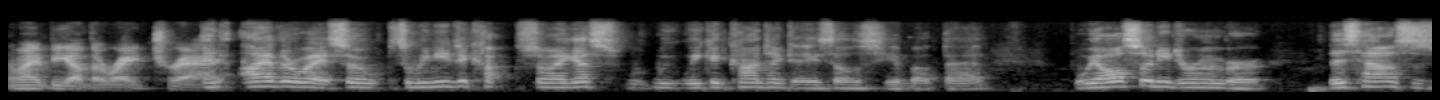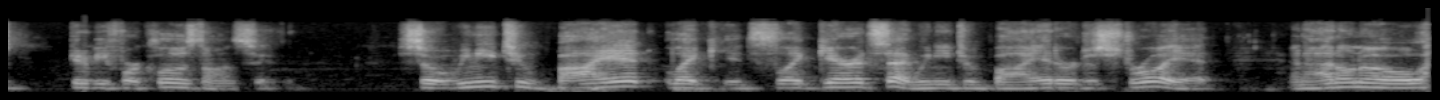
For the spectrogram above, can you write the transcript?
that might be on the right track. And either way, so so we need to. So I guess we, we could contact ASL to see about that. We also need to remember this house is going to be foreclosed on soon, so we need to buy it. Like it's like Garrett said, we need to buy it or destroy it. And I don't know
